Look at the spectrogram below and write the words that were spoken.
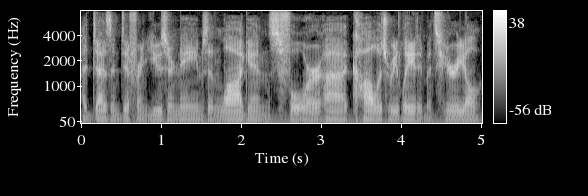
a dozen different usernames and logins for uh, college related material.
